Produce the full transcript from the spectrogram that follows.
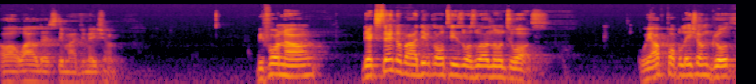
our wildest imagination. Before now, the extent of our difficulties was well known to us. We have population growth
